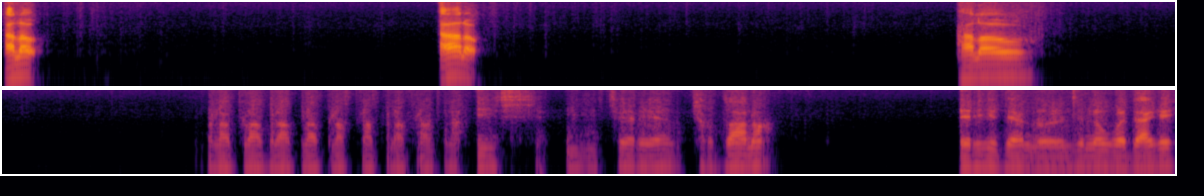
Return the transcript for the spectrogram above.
Alo. Alo. Alo cardano. Idinla wadaagay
